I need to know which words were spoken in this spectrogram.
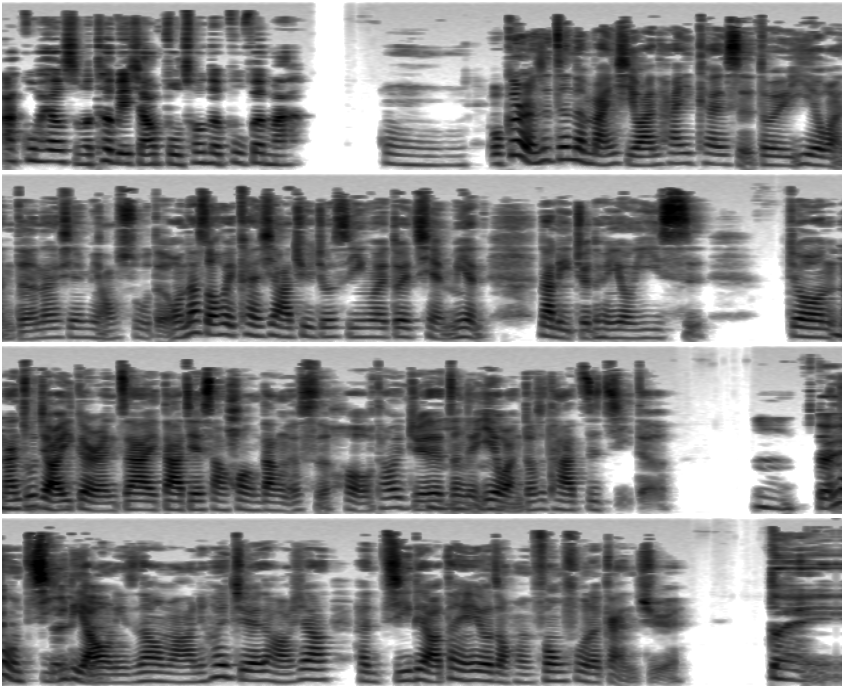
阿姑还有什么特别想要补充的部分吗？嗯，我个人是真的蛮喜欢他一开始对夜晚的那些描述的。我那时候会看下去，就是因为对前面那里觉得很有意思。就男主角一个人在大街上晃荡的时候，嗯、他会觉得整个夜晚都是他自己的。嗯，对，那种寂寥，你知道吗？你会觉得好像很寂寥，但也有一种很丰富的感觉。对，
